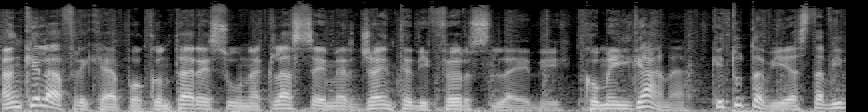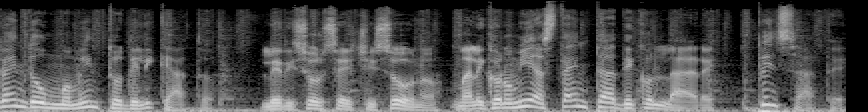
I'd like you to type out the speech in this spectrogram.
Anche l'Africa può contare su una classe emergente di First Lady, come il Ghana, che tuttavia sta vivendo un momento delicato. Le risorse ci sono, ma l'economia stenta a decollare. Pensate,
